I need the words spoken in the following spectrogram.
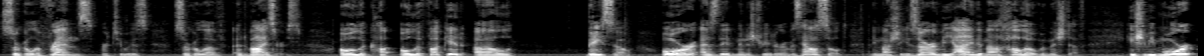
circle of friends or to his circle of advisors. Olefakid al Beso, or as the administrator of his household. He should be more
